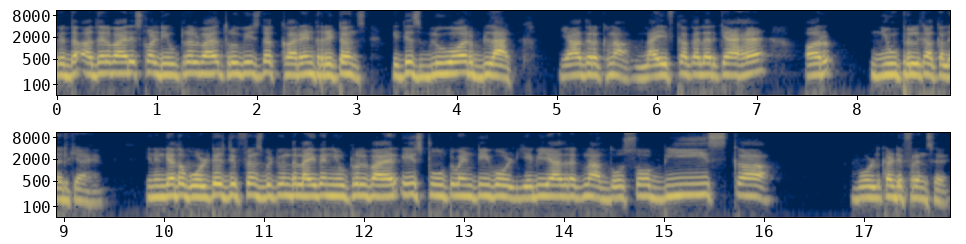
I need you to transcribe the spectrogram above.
फिर the other wire is called neutral wire through which the current return it is blue or black याद रखना लाइव का कलर क्या है और न्यूट्रल का कलर क्या है in India the voltage difference between the live and neutral wire is 220 volt ये भी याद रखना 220 का वोल्ट का डिफरेंस है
